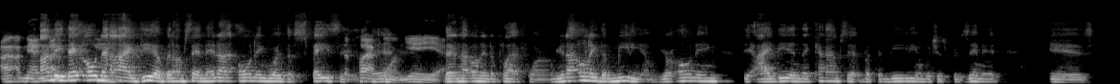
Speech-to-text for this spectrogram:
I, mean, I, I mean, they own the idea, but I'm saying they're not owning where the space the is. Platform, they're, yeah, yeah. They're not owning the platform. You're not owning the medium. You're owning the idea and the concept, but the medium which is presented is,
